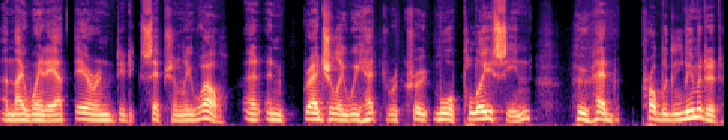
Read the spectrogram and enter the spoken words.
and they went out there and did exceptionally well. And, and gradually we had to recruit more police in who had probably limited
